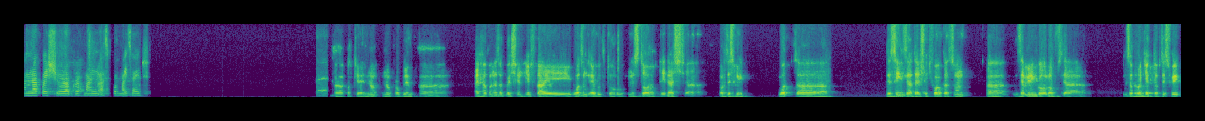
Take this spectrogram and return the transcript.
I'm not quite sure, Abdurrahman, as for my side. Uh, okay, no, no problem. Uh, I have another question. If I wasn't able to install Redash uh, for this week, what the things that I should focus on, uh, the main goal of the the project of this week,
